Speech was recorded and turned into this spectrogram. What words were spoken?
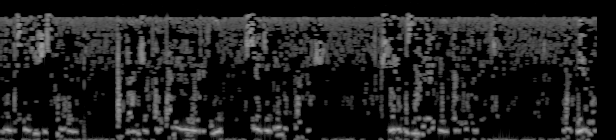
на косметическом рынке, а также компания номер один среди других продаж. Что это позволяет нам так говорить? Во-первых,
